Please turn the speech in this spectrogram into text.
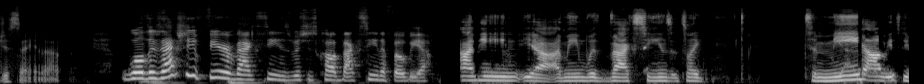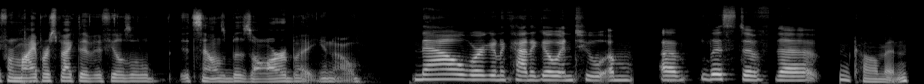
just saying that? Well, there's actually a fear of vaccines, which is called vaccinophobia. I mean, yeah, I mean with vaccines it's like to me obviously from my perspective it feels a little it sounds bizarre, but you know, Now we're going to kind of go into a, a list of the Uncommon.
